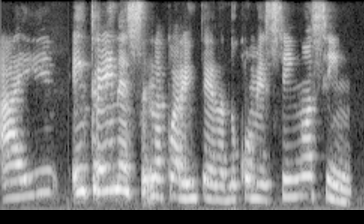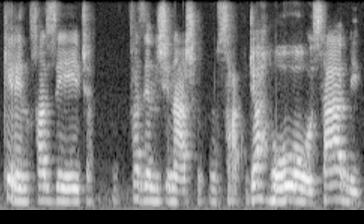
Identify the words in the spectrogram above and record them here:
Aí entrei nesse, na quarentena no comecinho, assim, querendo fazer, fazendo ginástica com saco de arroz, sabe?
